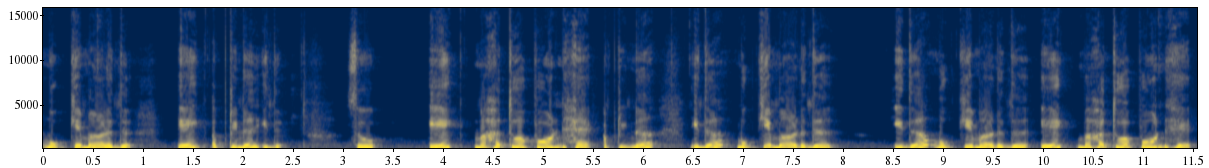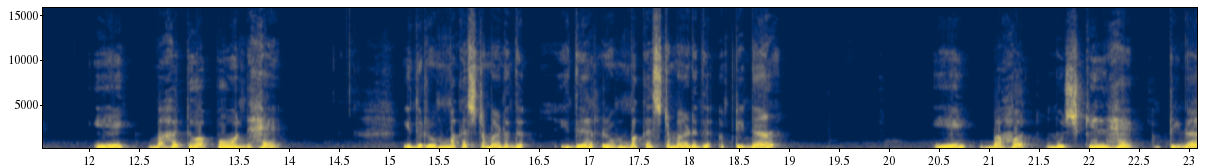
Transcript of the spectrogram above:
முக்கியமானது. ஏக் அப்படின்னு இது. ஸோ ஏக் மகத்துவப்பூர்ண ஹே அப்படின்னா இது முக்கியமானது. இது முக்கியமானது. ஏக் மகத்துவப்பூர்ண ஹே. ஏக் மகத்துவப்பூர்ண ஹே. இது ரொம்ப கஷ்டமானது. இது ரொம்ப கஷ்டமானது அப்படின்னா ஏ பஹத் முஷ்கில் ஹே அப்படின்னா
